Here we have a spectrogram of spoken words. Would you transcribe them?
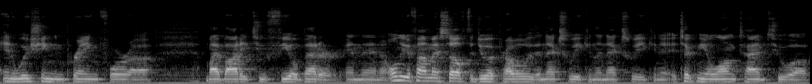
and wishing and praying for uh, my body to feel better, and then only to find myself to do it probably the next week and the next week. And it, it took me a long time to uh,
